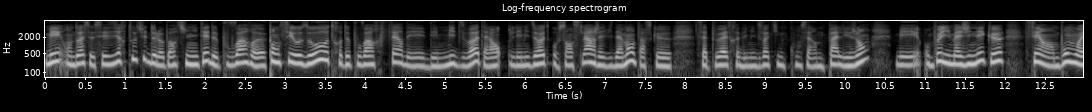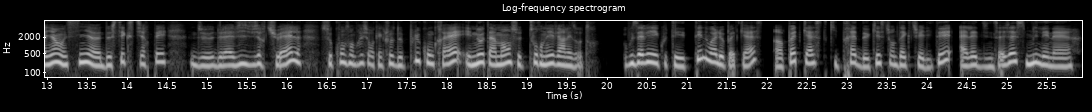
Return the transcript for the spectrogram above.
mais on doit se saisir tout de suite de l'opportunité de pouvoir penser aux autres, de pouvoir faire des, des mitzvot. Alors, les mitzvot au sens large, évidemment, parce que ça peut être des mitzvot qui ne concernent pas les gens, mais on peut imaginer que c'est un bon moyen aussi euh, de s'extirper de, de la vie virtuelle, se concentrer sur quelque chose de plus concret et notamment se tourner vers les autres. Vous avez écouté Ténois le podcast, un podcast qui traite de questions d'actualité à l'aide d'une sagesse millénaire.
